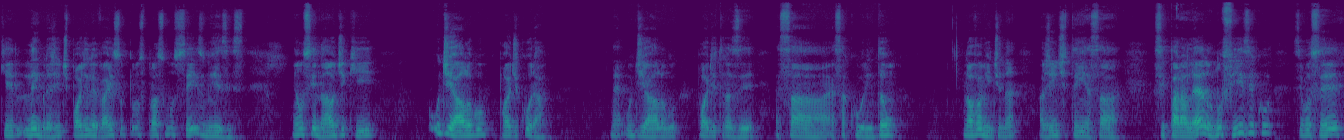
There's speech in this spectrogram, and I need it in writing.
que, lembra, a gente pode levar isso para os próximos seis meses. É um sinal de que o diálogo pode curar. Né? O diálogo pode trazer essa, essa cura. Então, novamente, né, a gente tem essa, esse paralelo no físico. Se você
